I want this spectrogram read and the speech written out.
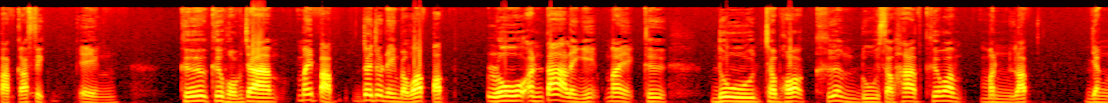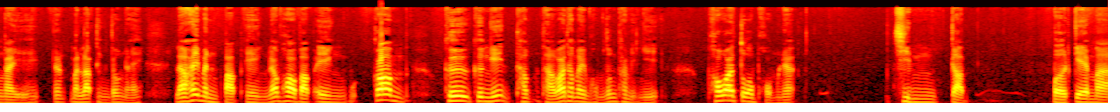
ปรับกราฟิกเอง คือคือผมจะไม่ปรับด้วยตัวเองแบบว่าปรับโลอันต้าอะไรอย่างงี้ไม่คือดูเฉพาะเครื่องดูสภาพเครื่องว่ามันรับยังไงมันรับถึงตรงไหน แล้วให้มันปรับเอง แล้วพอปรับเองก็คือคืองี้ถามว่าทำไมผมต้องทำอย่างนี้ เพราะว่าตัวผมเนี่ย ชินกับเปิดเกมมา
